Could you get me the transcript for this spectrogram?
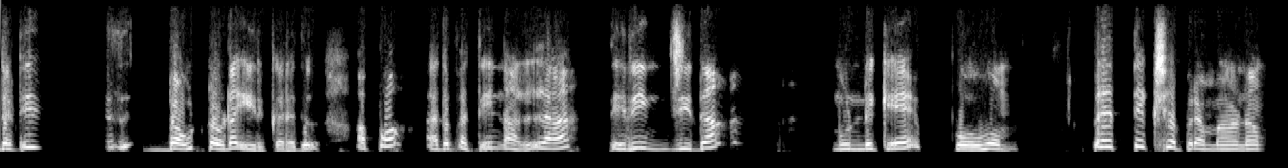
தட் இஸ் டவுட்டோட இருக்கிறது. அப்போ அத பத்தி நல்லா தெரிஞ்சுதான் முன்னுக்கே போவோம். பிரத்யக்ஷ பிரமாணம்.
